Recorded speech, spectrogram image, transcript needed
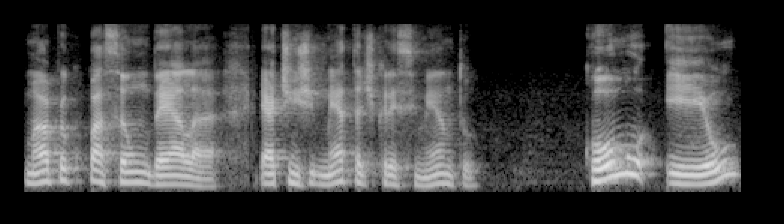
A maior preocupação dela é atingir meta de crescimento? Como eu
